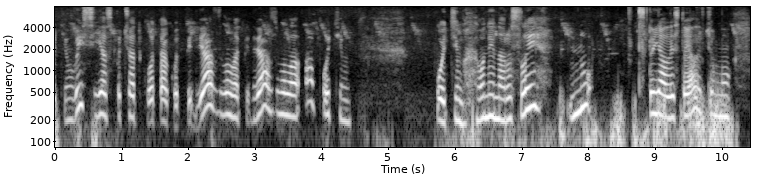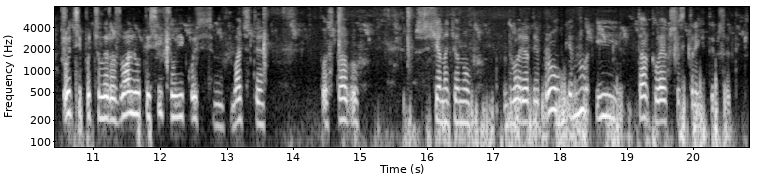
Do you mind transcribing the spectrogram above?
Потім вись. Я спочатку отак от підв'язувала, підв'язувала, а потім, потім вони наросли. Ну, стояли, стояли в цьому році, почали розвалюватися, і чоловік ось, бачите, поставив, ще натягнув два ряди проволоки, ну і так легше стригти все-таки.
